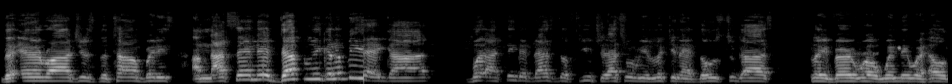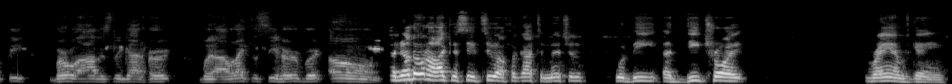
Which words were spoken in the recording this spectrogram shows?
the Aaron Rodgers, the Tom Brady's. I'm not saying they're definitely gonna be that guys, but I think that that's the future. That's what we're looking at. Those two guys played very well when they were healthy. Burrow obviously got hurt, but I would like to see Herbert. Um, Another one I like to see too. I forgot to mention would be a Detroit Rams game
